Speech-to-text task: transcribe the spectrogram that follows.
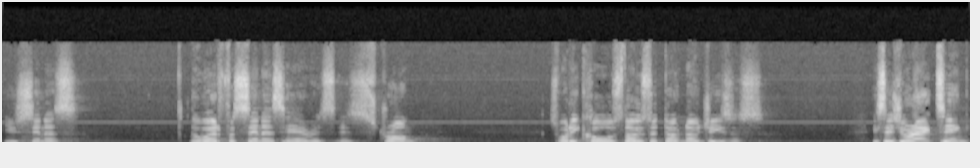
you sinners. The word for sinners here is, is strong. It's what he calls those that don't know Jesus. He says, You're acting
